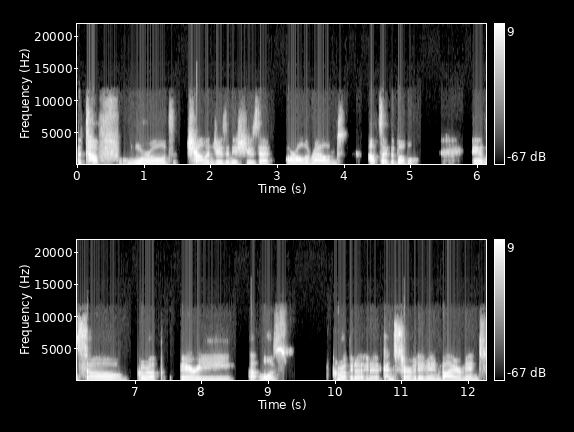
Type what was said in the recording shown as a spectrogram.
the tough world challenges and issues that are all around outside the bubble. And so grew up very, uh, was grew up in a, in a conservative environment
